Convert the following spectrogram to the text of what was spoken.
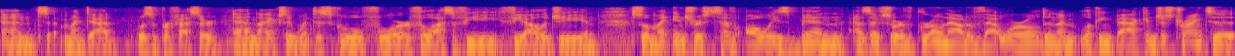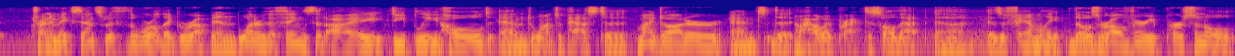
and my dad was a professor, and I actually went to school for philosophy, theology, and so my interests have always been as I've sort of grown out of that world, and I'm looking back and just trying to trying to make sense with the world I grew up in. What are the things that I deeply hold and want to pass to my daughter, and the, how I practice all that uh, as a family. Those are all very personal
